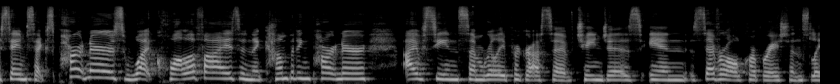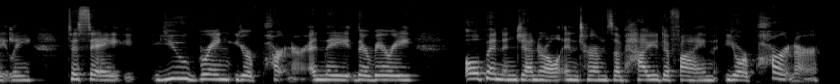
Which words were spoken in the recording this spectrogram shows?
same sex partners? What qualifies an accompanying partner? I've seen some really progressive changes in several corporations lately to say you bring your partner, and they they're very open in general in terms of how you define your partner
